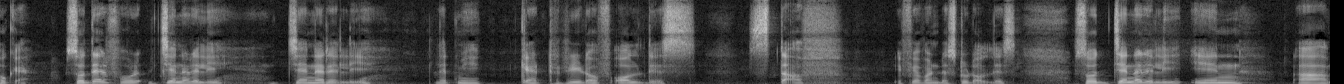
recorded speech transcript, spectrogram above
Okay. So therefore generally generally let me get rid of all this stuff if you have understood all this. So generally in uh,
